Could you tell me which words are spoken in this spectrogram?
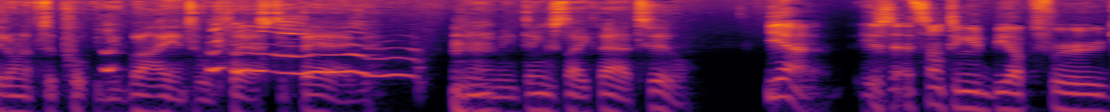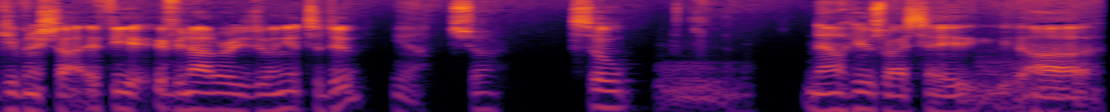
they don't have to put what you buy into a plastic bag. You Mm-hmm. know I mean? Things like that too. Yeah, is that something you'd be up for giving a shot if you if you're not already doing it to do? Yeah, sure. So now here's where I say, uh,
